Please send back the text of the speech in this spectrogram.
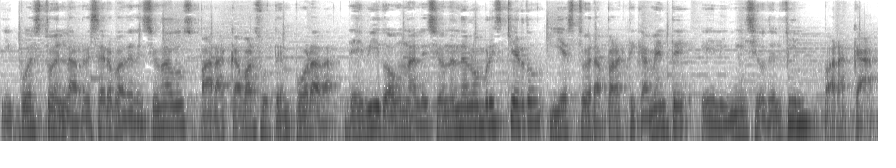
y puesto en la reserva de lesionados para acabar su temporada debido a una lesión en el hombro izquierdo y esto era prácticamente el inicio del fin para Cap.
